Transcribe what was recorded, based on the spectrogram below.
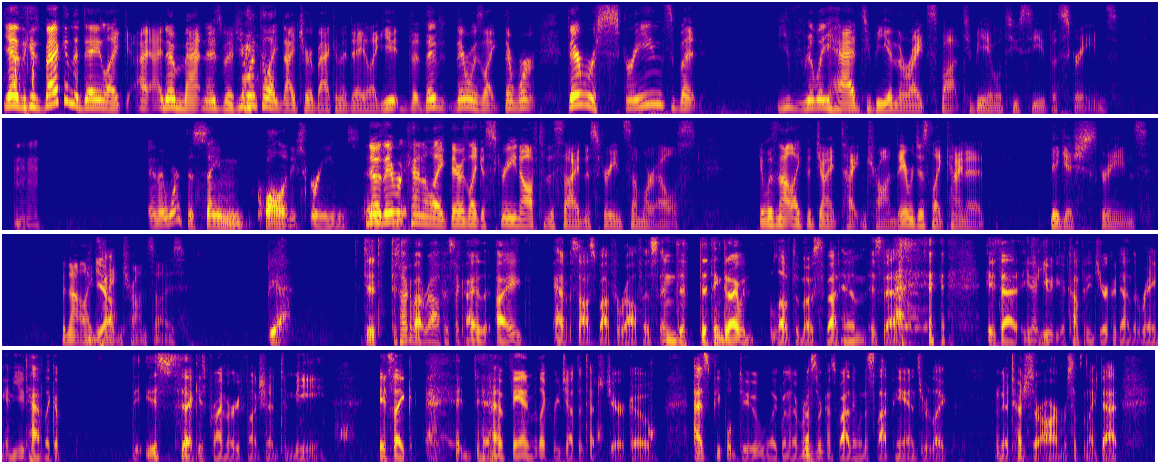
yeah, because back in the day, like I, I know Matt knows, but if you went to like Nitro back in the day, like you, the, there was like there weren't there were screens, but you really had to be in the right spot to be able to see the screens. Mm-hmm. And they weren't the same quality screens. No, they were kind of like there was like a screen off to the side and a screen somewhere else. It was not like the giant Titantron. They were just like kind of biggish screens, but not like yeah. Titantron size. Yeah. To, to talk about Ralphus, like I I have a soft spot for Ralphus, and the the thing that I would love the most about him is that is that you know he would accompany Jericho down the ring, and you'd have like a this is like his primary function to me. It's like a fan would like reach out to touch Jericho, as people do. Like when the wrestler mm-hmm. comes by, they want to slap hands or like you know touch their arm or something like that.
